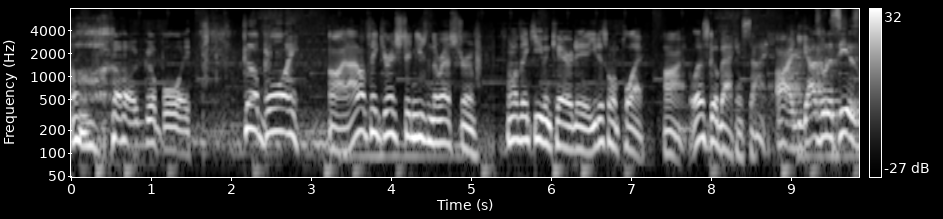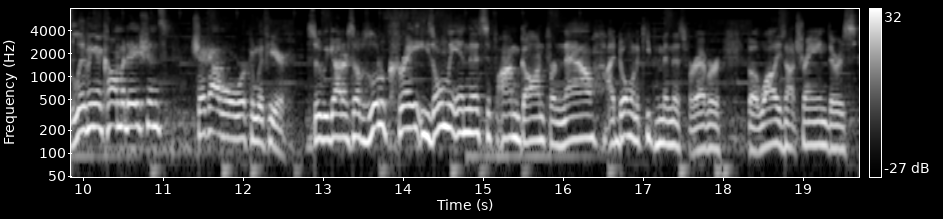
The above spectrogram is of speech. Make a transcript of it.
Oh, good boy. Good boy. All right, I don't think you're interested in using the restroom. I don't think you even care, do you? You just want to play. All right, let's go back inside. All right, you guys want to see his living accommodations? Check out what we're working with here. So we got ourselves a little crate. He's only in this if I'm gone for now. I don't want to keep him in this forever, but while he's not trained, there's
